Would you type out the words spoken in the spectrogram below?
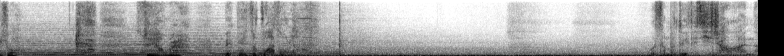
慢慢说。孙小文被鬼子抓走了，我怎么对得起长安呢？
